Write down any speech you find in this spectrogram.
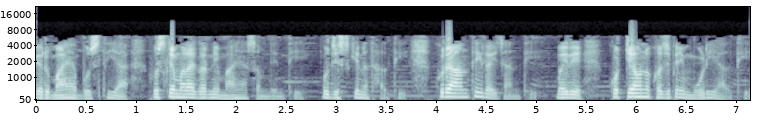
मेरो माया बुझ्थी या उसले मलाई गर्ने माया सम्झिन्थे। ऊ जिस्किन थाल्थी। कुरा अन्तै लैजान्थे। मैले कोट्याउन खोजे पनि मोडिहाल्थे।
